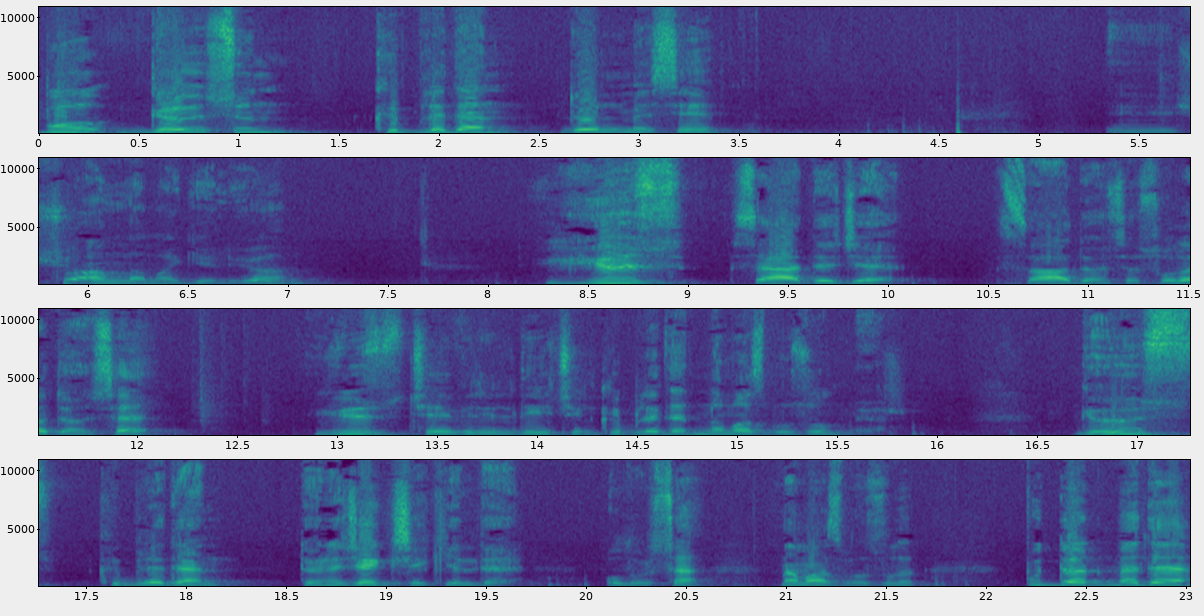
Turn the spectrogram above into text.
Bu göğsün kıbleden dönmesi e, şu anlama geliyor. Yüz sadece sağa dönse sola dönse yüz çevrildiği için kıbleden namaz bozulmuyor. Göğüs kıbleden dönecek şekilde olursa namaz bozulur. Bu dönme de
